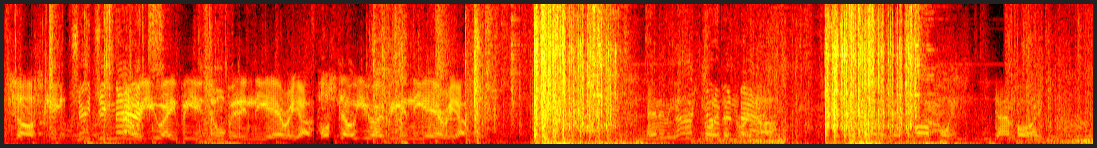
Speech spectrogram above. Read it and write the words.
Rocket's asking. Changing mags! Our UAV is orbiting the area. Hostile UAV in the area. Enemy destroyed the radar. Calling them hard point. Stand by.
